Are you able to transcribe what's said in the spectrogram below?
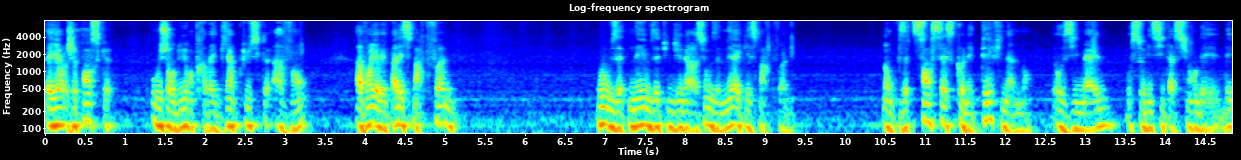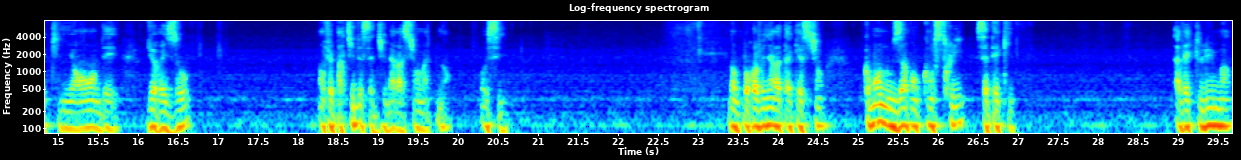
D'ailleurs, je pense qu'aujourd'hui, on travaille bien plus qu'avant. Avant, il n'y avait pas les smartphones. Vous, vous êtes né, vous êtes une génération, vous êtes né avec les smartphones. Donc, vous êtes sans cesse connecté finalement aux emails, aux sollicitations des, clients, des, du réseau. On fait partie de cette génération maintenant aussi. Donc pour revenir à ta question, comment nous avons construit cette équipe Avec l'humain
